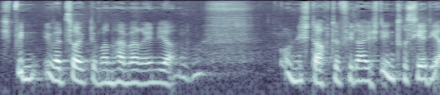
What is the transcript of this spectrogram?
Ich bin überzeugte Mannheimerin, ja. Mhm. Und ich dachte, vielleicht interessiert die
